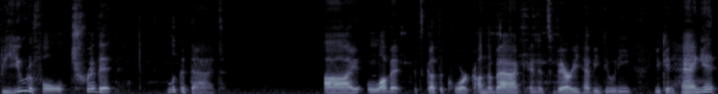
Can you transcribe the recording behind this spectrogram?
beautiful trivet. Look at that. I love it. It's got the cork on the back and it's very heavy duty. You can hang it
